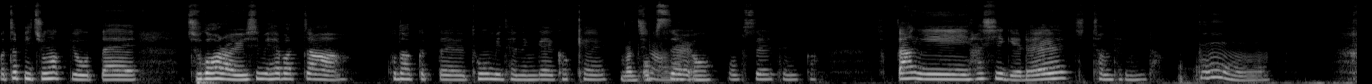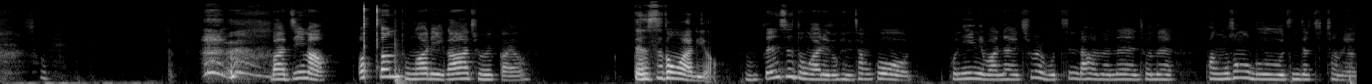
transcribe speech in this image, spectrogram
어차피 중학교 때 죽어라 열심히 해봤자 고등학교 때 도움이 되는 게 그렇게 없을. 어 없을 테니까 적당히 하시기를 추천드립니다. 응. 손. 마지막 어떤 동아리가 좋을까요? 댄스 동아리요. 음, 댄스 동아리도 괜찮고 본인이 만약에 춤을 못 춘다 하면은 저는 방송부 진짜 추천해요.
